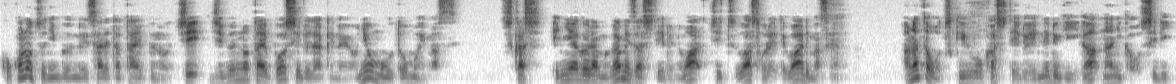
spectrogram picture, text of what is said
9つに分類されたタイプのうち自分のタイプを知るだけのように思うと思います。しかし、エニアグラムが目指しているのは実はそれではありません。あなたを突き動かしているエネルギーが何かを知り、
